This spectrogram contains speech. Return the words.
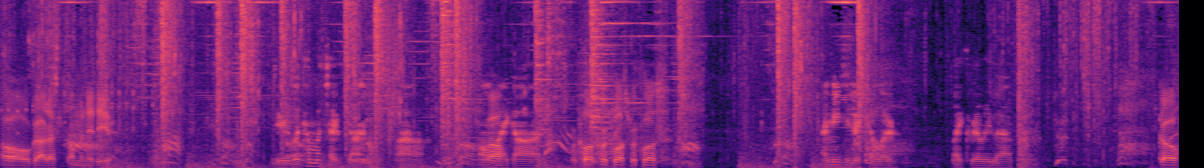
Oh god, I- I'm an idiot. Dude, look how much I've done. Wow. Oh Wow. my god. We're close, we're close, we're close. I need you to kill her. Like, really bad. Go.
